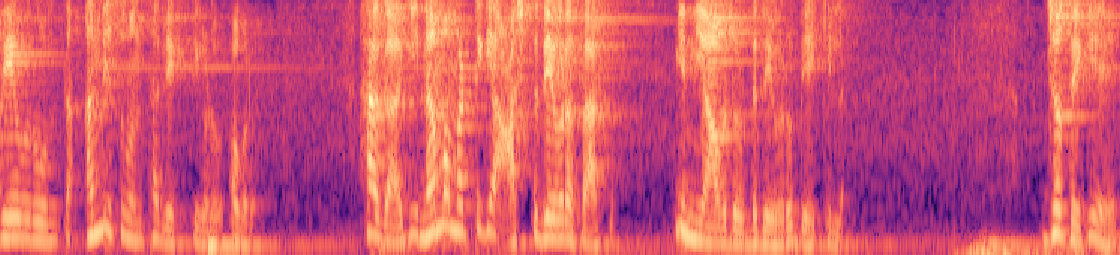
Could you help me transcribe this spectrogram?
ದೇವರು ಅಂತ ಅನ್ನಿಸುವಂಥ ವ್ಯಕ್ತಿಗಳು ಅವರು. ಹಾಗಾಗಿ ನಮ್ಮ ಮಟ್ಟಿಗೆ ಅಷ್ಟು ದೇವರ ಸಾಕು. ಇನ್ಯಾವ ದೊಡ್ಡ ದೇವರು ಬೇಕಿಲ್ಲ. ಜೊತೆಗೆ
